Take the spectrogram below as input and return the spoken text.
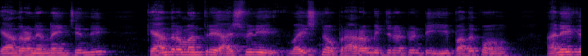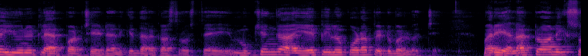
కేంద్రం నిర్ణయించింది. కేంద్ర మంత్రి అశ్విని వైష్ణవ్ ప్రారంభించినటువంటి ఈ పథకం అనేక యూనిట్లు ఏర్పాటు చేయడానికి దరఖాస్తులు వస్తాయి. ముఖ్యంగా ఏపీలో కూడా పెట్టుబడులు వచ్చాయి. మరి ఎలక్ట్రానిక్స్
